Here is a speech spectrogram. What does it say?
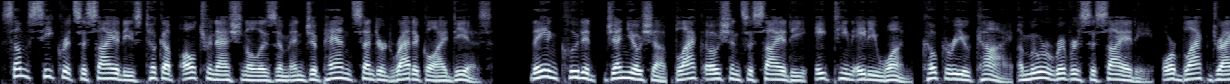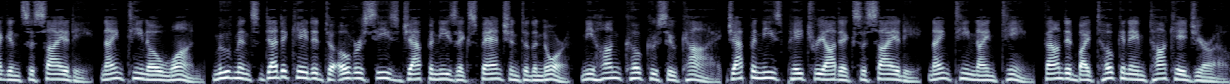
Some secret societies took up ultranationalism and Japan-centered radical ideas. They included Genyosha Black Ocean Society 1881, Kokuryu Kai Amur River Society or Black Dragon Society 1901, movements dedicated to overseas Japanese expansion to the north, Nihon Kokusu Kai Japanese Patriotic Society 1919, founded by Tokonami Takejiro,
